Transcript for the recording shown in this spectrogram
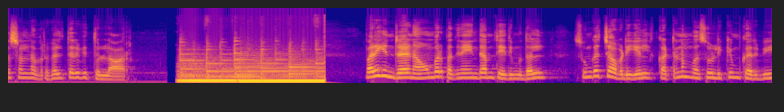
ஸ்டாலின் அவர்கள் தெரிவித்துள்ளார். வருகின்ற நவம்பர் பதினைந்தாம் தேதி முதல் சுங்கச்சாவடியில் கட்டணம் வசூலிக்கும் கருவி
